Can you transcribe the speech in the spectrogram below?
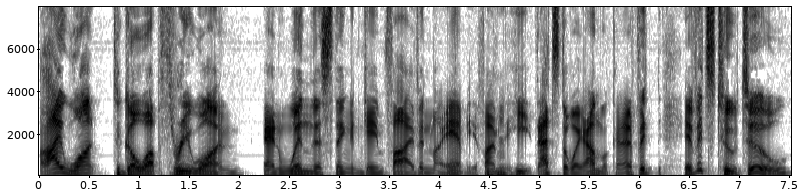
I want to go up three one and win this thing in Game Five in Miami. If I'm the Heat, that's the way I'm looking at it. If it if it's two two,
